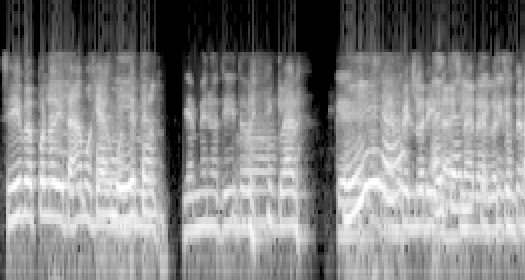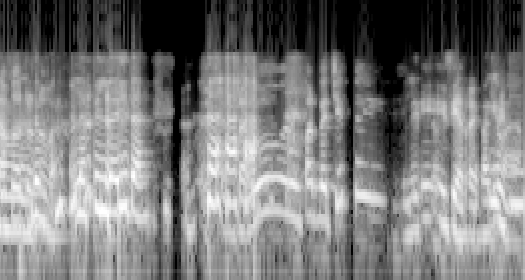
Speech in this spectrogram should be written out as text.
Sí, pero después lo editamos, queda como 10 minutos. 10 minutitos. claro. Que Mira, la pildorita, claro, los chistes nosotros nomás. La pildorita. un saludo, un par de chistes y, y, y cierre. ¿Para qué más?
